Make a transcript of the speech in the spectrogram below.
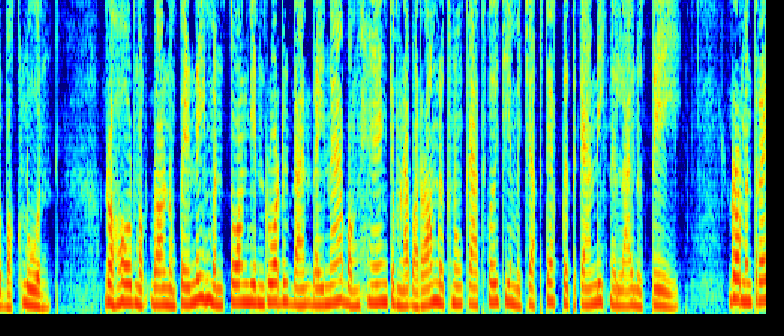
របស់ខ្លួនរហូតមកដល់នឹងពេលនេះមិនទាន់មានរដ្ឋឬដែនដីណាបង្ហាញចំណាប់អារម្មណ៍នៅក្នុងការធ្វើជាម្ចាស់ផ្ទះព្រឹត្តិការណ៍នេះនៅឡើយនោះទេរដ្ឋមន្ត្រី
